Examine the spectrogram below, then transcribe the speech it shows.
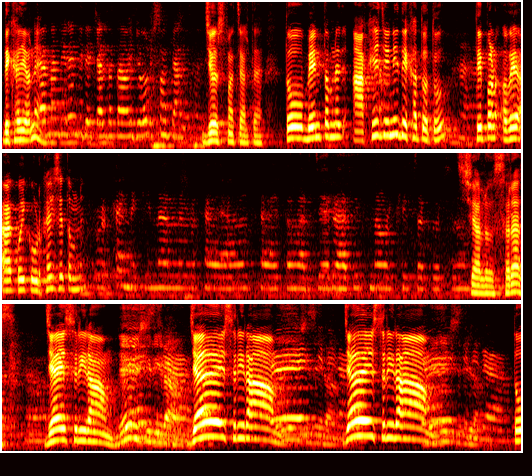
દેખાયો ને? જોશમાં ચાલતા. તો બેન તમને આંખે જે નહીં દેખાતો હતો તે પણ હવે આ કોઈક ઓળખાય છે તમને? ચાલો સરસ. જય શ્રી રામ જય શ્રી રામ જય શ્રી રામ જય શ્રી રામ તો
